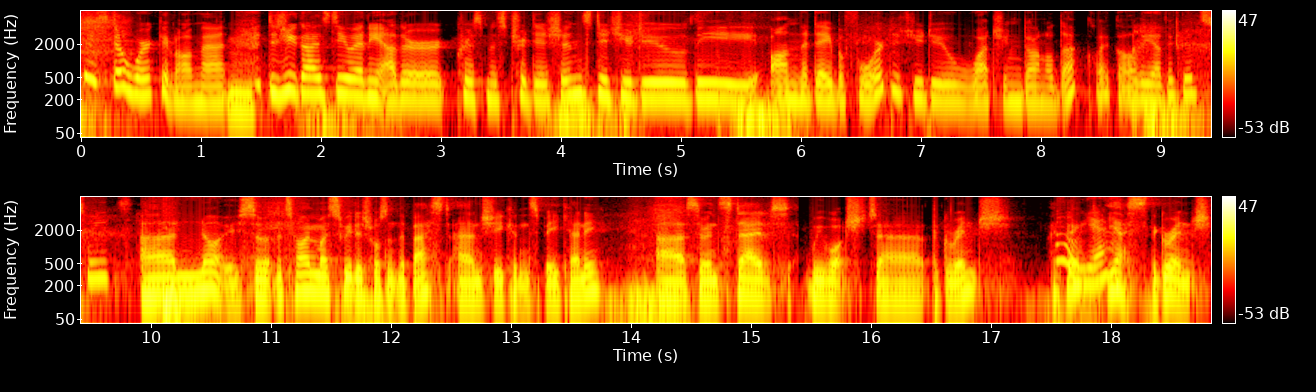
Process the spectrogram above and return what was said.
They're still working on that. Did you guys do any other Christmas traditions? Did you do the on the day before? Did you do watching Donald Duck like all the other good Swedes? Uh, no. So at the time, my Swedish wasn't the best, and she couldn't speak any. Uh, so instead, we watched uh, The Grinch. I Oh, think. yeah. Yes, The Grinch,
